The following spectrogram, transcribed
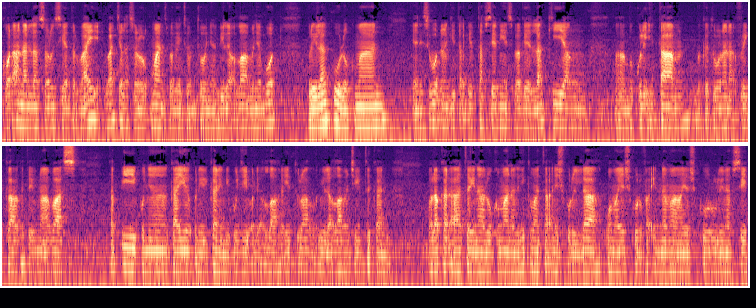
Quran adalah solusi yang terbaik. Bacalah surah Luqman sebagai contohnya. Bila Allah menyebut perilaku Luqman yang disebut dalam kitab-kitab tafsir ini sebagai lelaki yang uh, berkulit hitam keturunan Afrika kata Ibn Abbas. Tapi punya kaya pendidikan yang dipuji oleh Allah itulah bila Allah menceritakan walaqad atayna luqman al-hikmata an yashkurillah wa ma yashkur fa inna ma yashkuru li nafsihi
